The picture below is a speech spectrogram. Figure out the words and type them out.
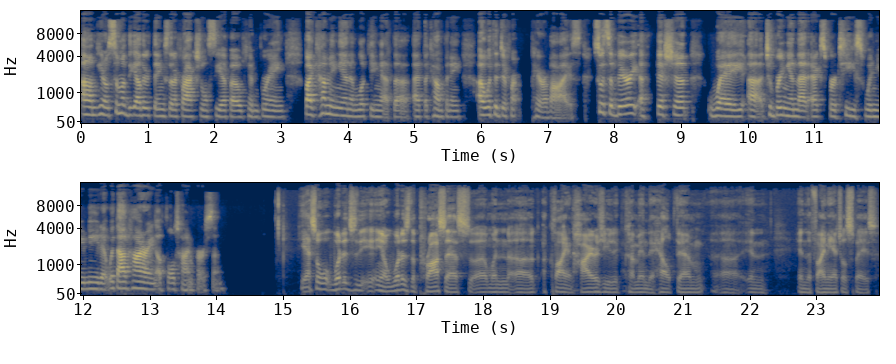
um, you know some of the other things that a fractional cfo can bring by coming in and looking at the at the company uh, with a different pair of eyes so it's a very efficient way uh, to bring in that expertise when you need it without hiring a full-time person yeah. So, what is the you know what is the process uh, when uh, a client hires you to come in to help them uh, in in the financial space?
